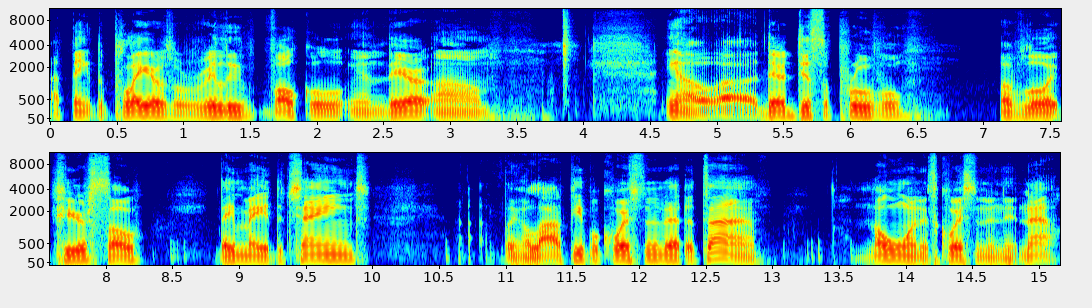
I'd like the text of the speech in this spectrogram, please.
I think the players were really vocal in their, um, you know, uh, their disapproval of Lloyd Pierce. So they made the change. I think a lot of people questioned it at the time. No one is questioning it now.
